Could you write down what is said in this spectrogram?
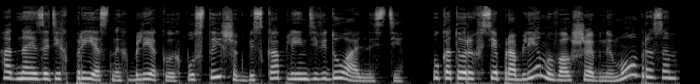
одна из этих пресных, блеклых пустышек без капли индивидуальности, у которых все проблемы волшебным образом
